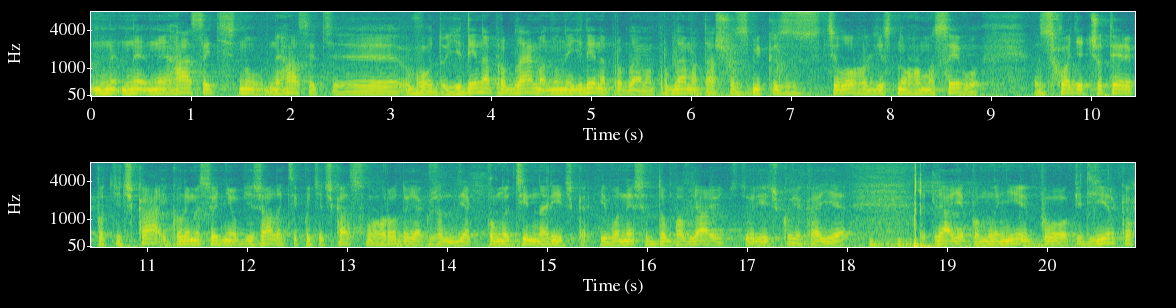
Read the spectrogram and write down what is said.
не, не, не гасить, ну, не гасить е, воду. Єдина проблема, ну не єдина проблема, проблема та, що з, мік- з цілого лісного масиву сходять чотири потічка, і коли ми сьогодні об'їжджали, ці потічка свого роду як вже як повноцінна річка. І вони ще додають ту річку, яка є, петляє по млині, по підгірках.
